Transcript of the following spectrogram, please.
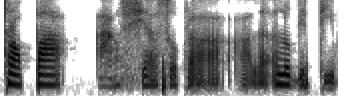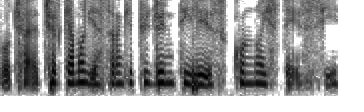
troppa ansia sopra al all'obiettivo, cioè cerchiamo di essere anche più gentili s con noi stessi,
